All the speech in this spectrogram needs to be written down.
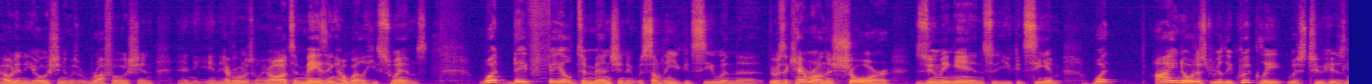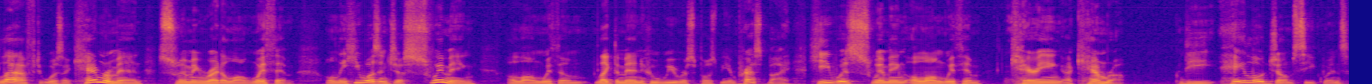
out in the ocean. It was a rough ocean, and, and everyone was going, Oh, it's amazing how well he swims. What they failed to mention, it was something you could see when the there was a camera on the shore zooming in so you could see him. What I noticed really quickly was to his left was a cameraman swimming right along with him. Only he wasn't just swimming along with him like the men who we were supposed to be impressed by. He was swimming along with him carrying a camera. The Halo jump sequence,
